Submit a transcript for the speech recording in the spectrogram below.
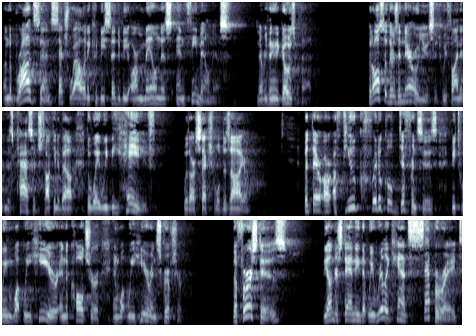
In the broad sense, sexuality could be said to be our maleness and femaleness and everything that goes with that. But also, there's a narrow usage. We find it in this passage talking about the way we behave with our sexual desire. But there are a few critical differences between what we hear in the culture and what we hear in Scripture. The first is the understanding that we really can't separate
